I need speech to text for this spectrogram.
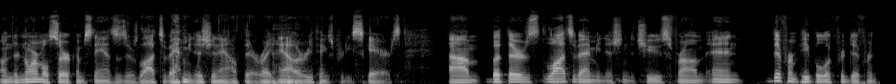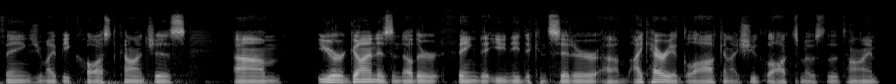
under normal circumstances, there's lots of ammunition out there. Right now, everything's pretty scarce, um, but there's lots of ammunition to choose from, and different people look for different things. You might be cost conscious. Um, your gun is another thing that you need to consider. Um, I carry a Glock, and I shoot Glocks most of the time.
